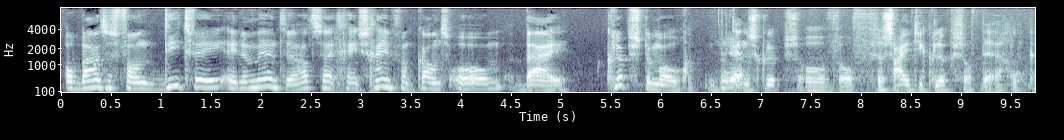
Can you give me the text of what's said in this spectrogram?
op basis van die twee elementen had zij geen schijn van kans om bij clubs te mogen. Ja. Tennisclubs of, of society clubs of dergelijke.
